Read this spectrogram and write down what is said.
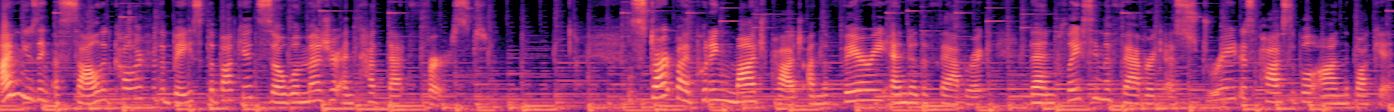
I'm using a solid color for the base of the bucket, so we'll measure and cut that first. Start by putting Mod Podge on the very end of the fabric, then placing the fabric as straight as possible on the bucket.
